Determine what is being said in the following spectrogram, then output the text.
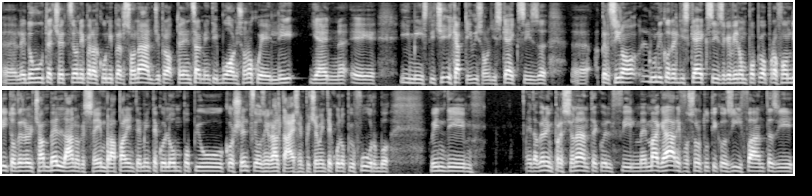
eh, le dovute eccezioni per alcuni personaggi, però tendenzialmente i buoni sono quelli Yen e i mistici, i cattivi sono gli Skeksis, eh, persino l'unico degli Skeksis che viene un po' più approfondito, ovvero il ciambellano, che sembra apparentemente quello un po' più coscienzioso, in realtà è semplicemente quello più furbo. Quindi è davvero impressionante quel film magari fossero tutti così fantasy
